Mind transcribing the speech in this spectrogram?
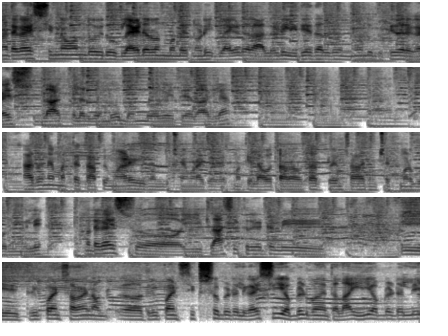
ಮತ್ತು ಗೈಸ್ ಇನ್ನೂ ಒಂದು ಇದು ಗ್ಲೈಡರ್ ಒಂದು ಬಂದೈತೆ ನೋಡಿ. ಗ್ಲೈಡರ್ ಆಲ್ರೆಡಿ ಇದೇ ಥರದ್ದು ಇನ್ನೊಂದು ಬಿಟ್ಟಿದ್ದಾರೆ ಗೈಸ್ ಬ್ಲಾಕ್ ಕಲರ್ದೊಂದು ಬಂದು ಹೋಗೈತೆ ಅದಾಗಲೇ. ಅದನ್ನೇ ಮತ್ತೆ ಕಾಪಿ ಮಾಡಿ ಇದೊಂದು ಚೇಂಜ್ ಮಾಡೋಕ್ಕಾಗುತ್ತೆ ಮತ್ತು ಇಲ್ಲಿ ಅವತಾರ ಅವತಾರ ಫ್ರೇಮ್ ಸಹ ನೀವು ಚೆಕ್ ಮಾಡ್ಬೋದು ನೀವು ಇಲ್ಲಿ. ಮತ್ತು ಗೈಸ್ ಈ ಕ್ಲಾಸಿಕ್ ರೇಟಲ್ಲಿ ಈ three point seven three point six ಅಪ್ಡೇಟಲ್ಲಿ ಗೈಸ್ ಈ ಅಪ್ಡೇಟ್ ಬಂದೈತಲ್ಲ, ಈ ಅಪ್ಡೇಟಲ್ಲಿ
